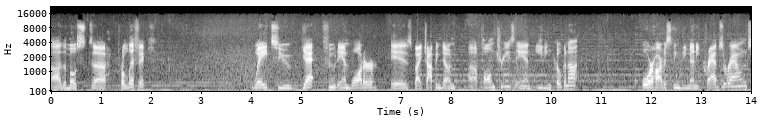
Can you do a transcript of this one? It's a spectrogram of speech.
Uh, the most uh, prolific way to get food and water is by chopping down uh, palm trees and eating coconut or harvesting the many crabs around.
